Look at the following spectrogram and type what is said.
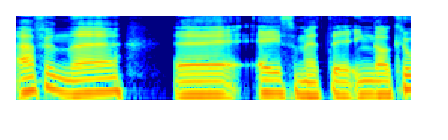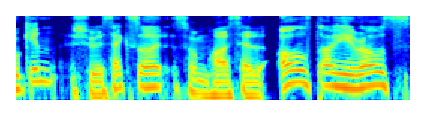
Jeg har funnet eh, ei som heter Inga Kroken, 26 år, som har sett alt av Heroes.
